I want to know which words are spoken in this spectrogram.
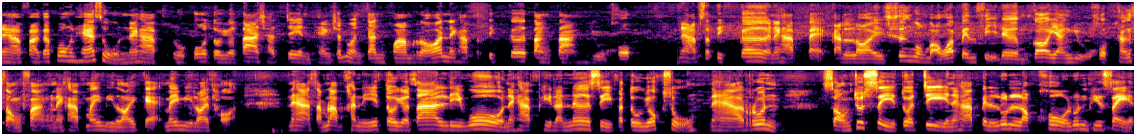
นะครับ ฝากระโปรงแท้ศูนย์นะครับ โลโก้โตโยต้าชัดเจน แผงฉนวนกันความร้อนนะครับ สติกเกอร์ต่างๆ อยู่ครบนะครับ สติกเกอร์นะครับ แปะกันรอย ซึ่งวงบอกว่าเป็นสีเดิมก็ยังอยู่ครบทั้งสองฝั่งนะครับ ไม่มีรอยแกะ ไม่มีรอยถอดนะฮะสำหรับคันนี้ Toyota r e v o นะครับ p i r a n e r 4 ประตูยกสูงนะฮะ รุ่น 2.4 ตัว G นะครับเป็นรุ่นล็อกโครุ่นพิเศษ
